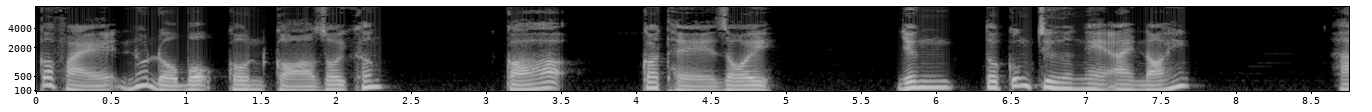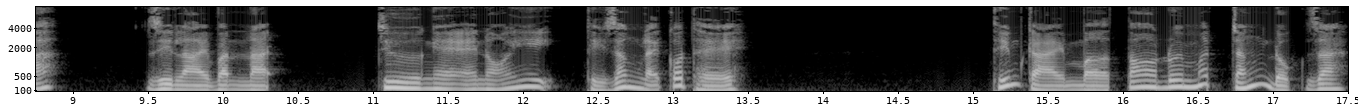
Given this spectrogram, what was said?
có phải nó đổ bộ cồn cỏ rồi không? Có, có thể rồi. Nhưng tôi cũng chưa nghe ai nói. Hả? Di lại vặn lại. Chưa nghe ai nói thì răng lại có thể. Thím cài mở to đôi mắt trắng đục ra,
